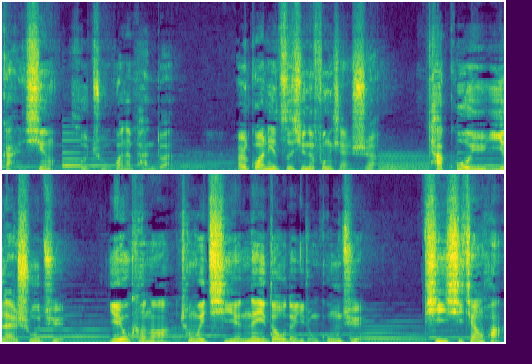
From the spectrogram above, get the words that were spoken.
感性和主观的判断，而管理咨询的风险是，它过于依赖数据，也有可能啊成为企业内斗的一种工具，体系僵化，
